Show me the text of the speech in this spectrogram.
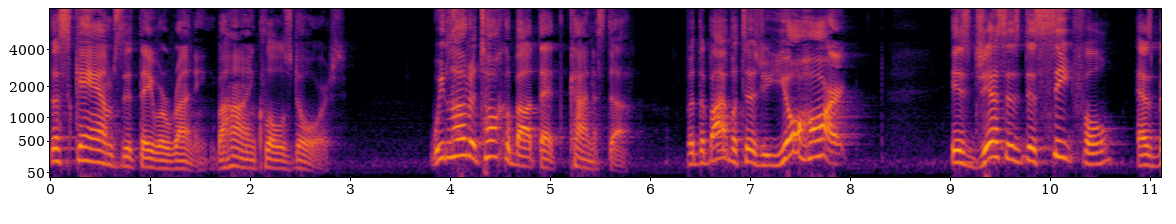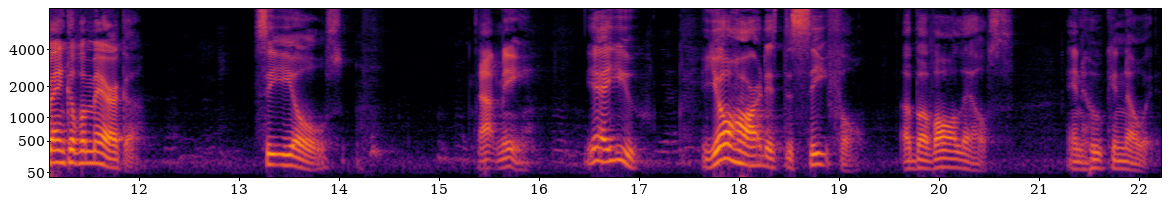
The scams that they were running behind closed doors. We love to talk about that kind of stuff. But the Bible tells you your heart is just as deceitful as Bank of America CEOs. Not me. Yeah, you. Your heart is deceitful above all else, and who can know it?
